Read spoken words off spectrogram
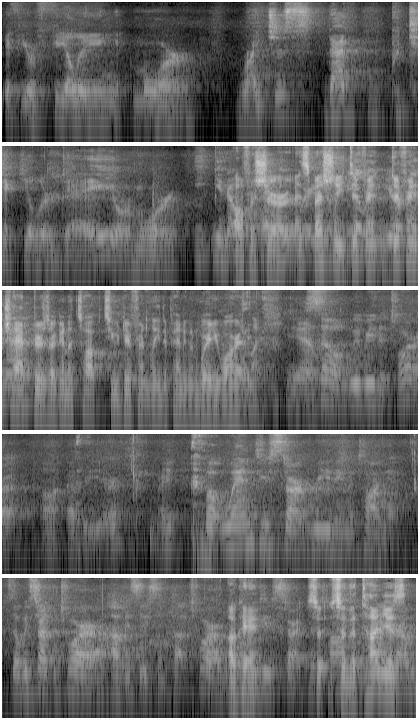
if you're feeling more righteous that particular day or more, you know? Oh, for sure. Especially you're feeling, different different gonna- chapters are going to talk to you differently depending on where you are in life. Yeah. So we read the Torah uh, every year, right? But when do you start reading the Tanya? So we start the Torah, obviously Simchat Torah. Okay. When do you start the So, so the Is that Tanya's your own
